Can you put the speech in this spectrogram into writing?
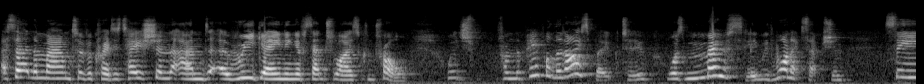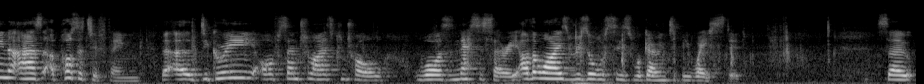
a certain amount of accreditation and a regaining of centralised control, which, from the people that I spoke to, was mostly, with one exception, seen as a positive thing, that a degree of centralised control was necessary, otherwise, resources were going to be wasted. So,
